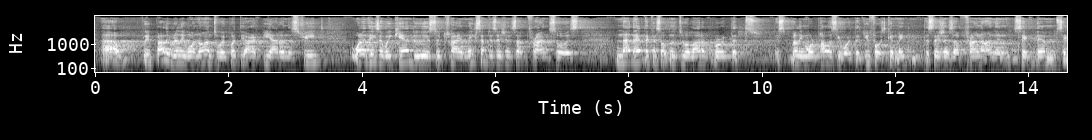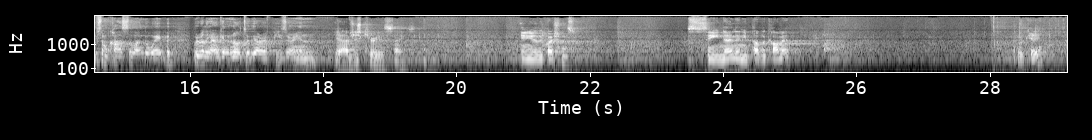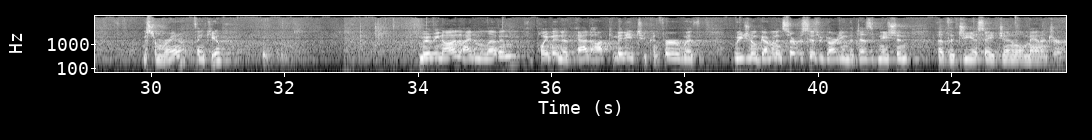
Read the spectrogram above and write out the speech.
Uh, We probably really won't know until we put the RFP out on the street. One of the things that we can do is to try and make some decisions up front, so as not have the consultants do a lot of work that is really more policy work that you folks can make decisions up front on and save them, save some costs along the way, but we really aren't going to know till the RFPs are in. Yeah, I was just curious, thanks. Any other questions? Seeing none, any public comment? Okay. Mr. Moreno, thank you. Moving on, item 11, appointment of ad hoc committee to confer with regional government services regarding the designation of the GSA general manager.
